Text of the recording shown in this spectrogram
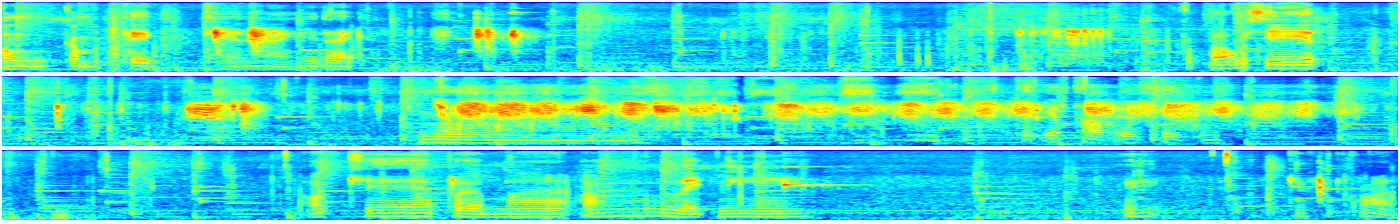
ต้องกำบัดแก้แค้นนายให้ได้ กระเป๋าพิเศษยังเอฟท็อปเอฟเฟกโอ เคเปิดมาอ๋อเหล็กนี่ไงเฮ้ยเก็บไว้ก่อน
